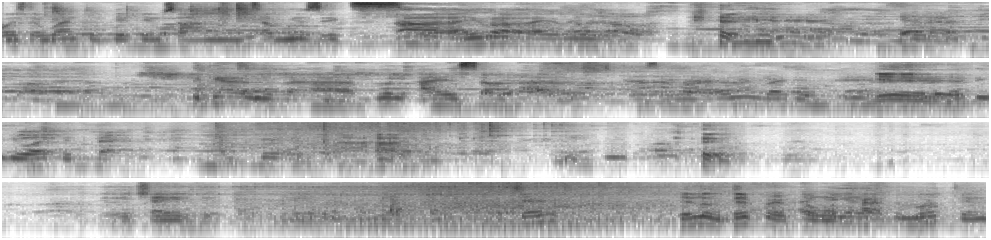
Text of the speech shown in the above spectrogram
Was the one to give him some some music. Ah, I you are. I the guy with uh, blue eyes sometimes. So I remember him. Yeah. I think he wanted that. Uh-huh. they changed it. Change? It looked different from Yeah, what yeah,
